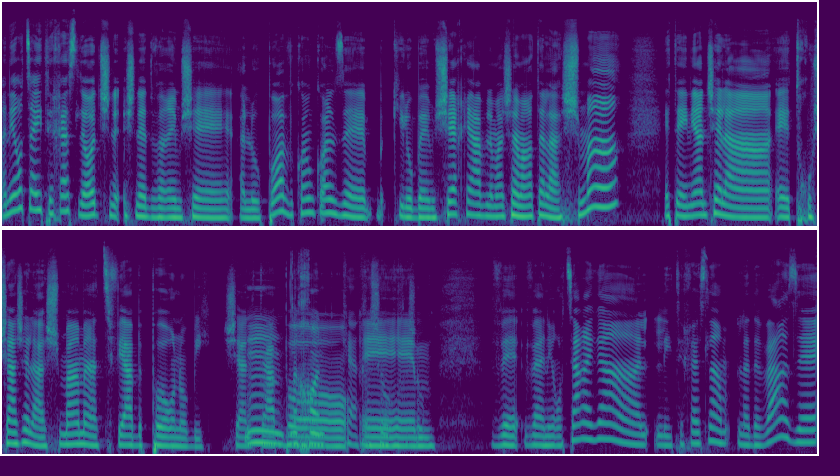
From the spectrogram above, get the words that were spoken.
אני רוצה להתייחס לעוד שני, שני דברים שעלו פה, וקודם כל זה כאילו בהמשך, יהב, למה שאמרת על האשמה, את העניין של התחושה של האשמה מהצפייה בפורנובי, שעלתה Mm, פה. נכון. כן, חשוב, אמ, חשוב. ו- ואני רוצה רגע להתייחס לדבר הזה,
